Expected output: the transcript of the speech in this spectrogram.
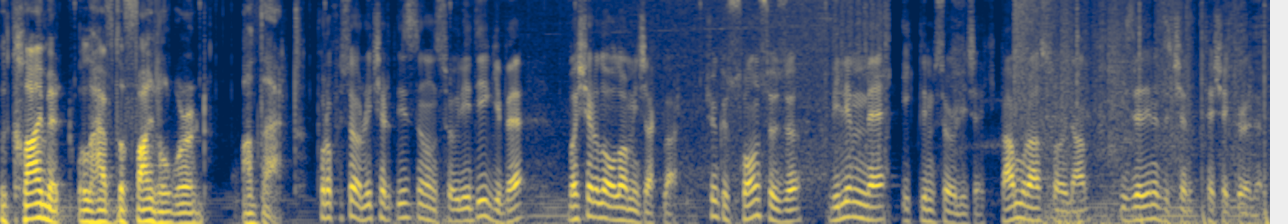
The climate will have the final word on that. Profesör Richard Disney'nin söylediği gibi başarılı olamayacaklar. Çünkü son sözü bilim ve iklim söyleyecek. Ben Murat Soydan. İzlediğiniz için teşekkür ederim.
